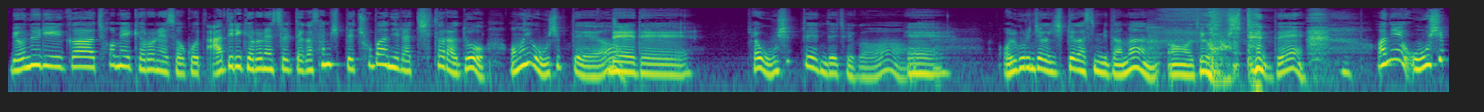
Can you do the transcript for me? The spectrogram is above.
며느리가 처음에 결혼해서 곧 아들이 결혼했을 때가 30대 초반이라 치더라도 어머니가 50대예요. 네, 네. 제가 50대인데 제가 예. 얼굴은 제가 20대 같습니다만, 어, 제가 50대인데, 아니, 50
